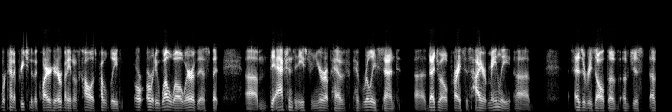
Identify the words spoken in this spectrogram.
we're kind of preaching to the choir here. Everybody on this call is probably already well well aware of this, but um, the actions in Eastern Europe have have really sent uh, veg oil prices higher, mainly uh, as a result of of just of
